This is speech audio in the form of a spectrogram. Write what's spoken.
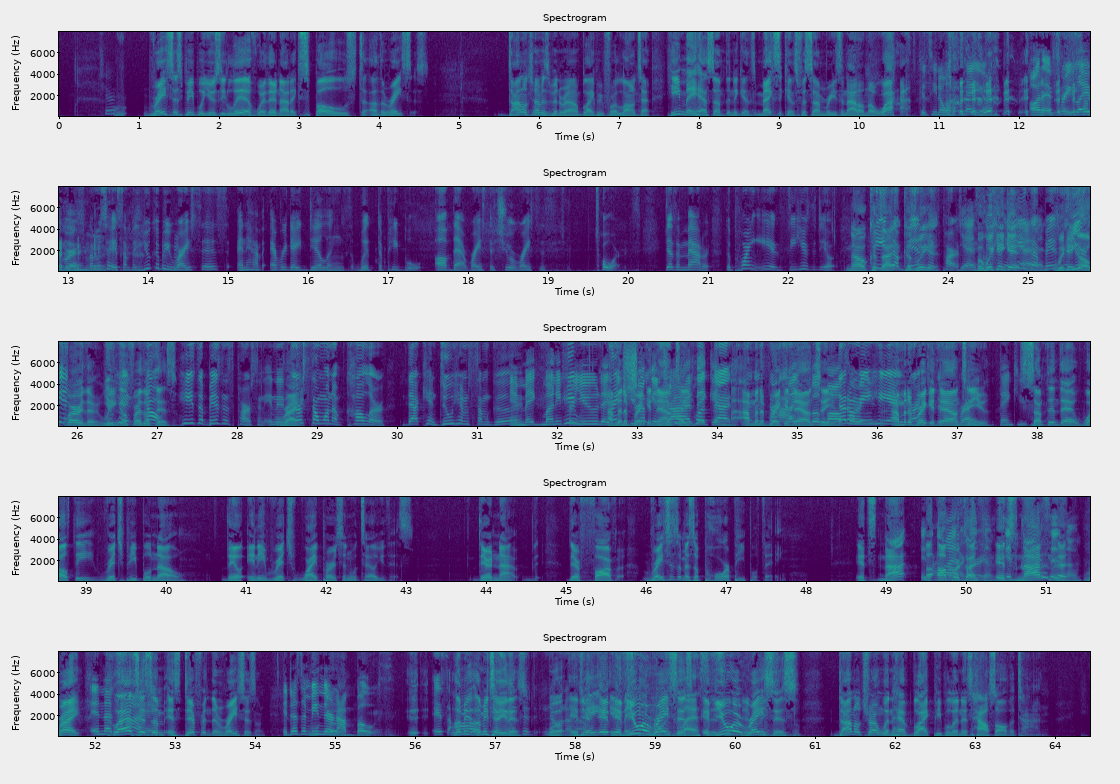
Sure. Racist people usually live where they're not exposed to other races. Donald Trump has been around black people for a long time. He may have something against Mexicans for some reason. I don't know why. Because he don't want to pay him all that free labor. Let me Right. tell you something. You could be racist and have everyday dealings with the people of that race that you're racist towards. Doesn't matter. The point is, see, here's the deal. No, because I- a 'cause we business can- person. Yes, But we you can get- He's can. business. We can you go further. We you can go further with this. He's a business person, and if Right. there's someone of color that can do him some good and make money for he- you. They I'm gonna break it and down to you. They Put can that I'm going to break it down to you. That don't mean he ain't I'm going to break it down to you. Thank you. Something that wealthy, rich people know. They'll any rich white person will tell you this. They're not. They're far. Racism is a poor people thing. It's not It's a upper class. classism. It's, It's not a- classism. right. And that's classism fine. is different than racism. It doesn't mean they're Uh, not both. It- It's let me let me tell you this. inter- no, Well, no, it no. If, may- if, it if you were racist, if you were racist. Donald Trump wouldn't have black people in his house all the time.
